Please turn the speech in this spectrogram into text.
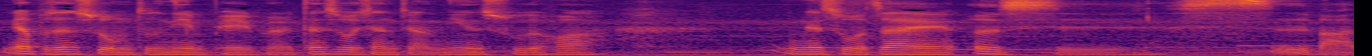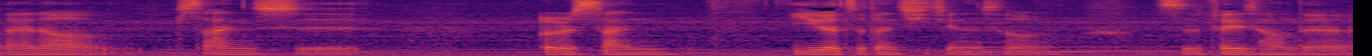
应该不算书，我们都是念 paper。但是我想讲念书的话，应该是我在二十四吧，大概到三十二三一二这段期间的时候，是非常的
